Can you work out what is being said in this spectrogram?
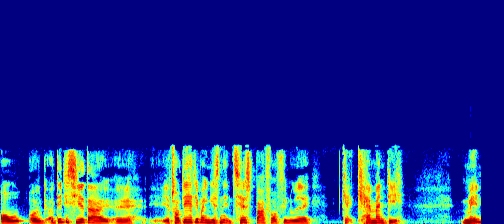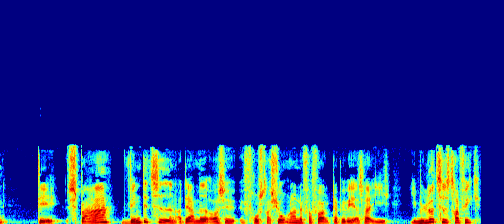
Og, og, og det de siger, der, øh, jeg tror det her, det var egentlig sådan en test, bare for at finde ud af, kan, kan man det? Men det sparer ventetiden og dermed også frustrationerne for folk, der bevæger sig i, i myldretidstrafik.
